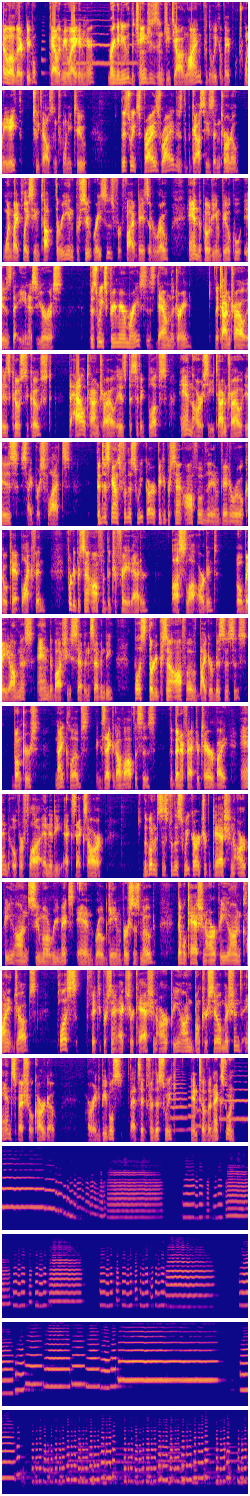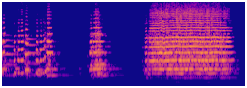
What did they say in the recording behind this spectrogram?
Hello there people, Cali Me Wagon here, bringing you the changes in GTA Online for the week of April 28th, 2022. This week's prize ride is the Pegassi Zentorno, won by placing top 3 in pursuit races for 5 days in a row, and the podium vehicle is the Annis Euros. This week's premium race is Down the Drain, the time trial is Coast to Coast, the HAL time trial is Pacific Bluffs, and the RC time trial is Cypress Flats. The discounts for this week are 50% off of the Invetero Coquette Blackfin, 40% off of the Truffade Adder, Ocelot Ardent, Obey Omnis, and Dewbauchee 770, plus 30% off of biker businesses, bunkers, nightclubs, executive offices, the Benefactor Terrorbyte, and Overflod Entity XXR. The bonuses for this week are triple cash and RP on Sumo Remix and Road Game Versus Mode, double cash and RP on client jobs, plus 50% extra cash and RP on bunker sale missions and special cargo. Alrighty peoples, that's it for this week. Until the next one.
